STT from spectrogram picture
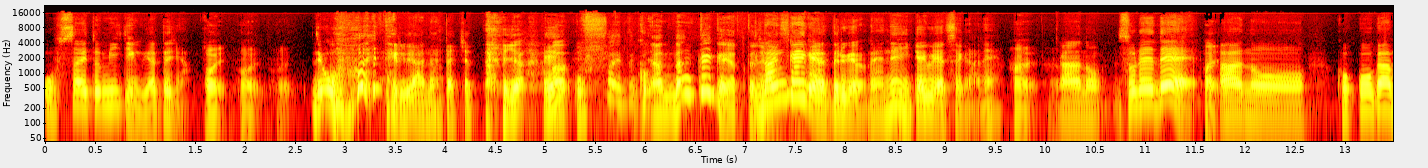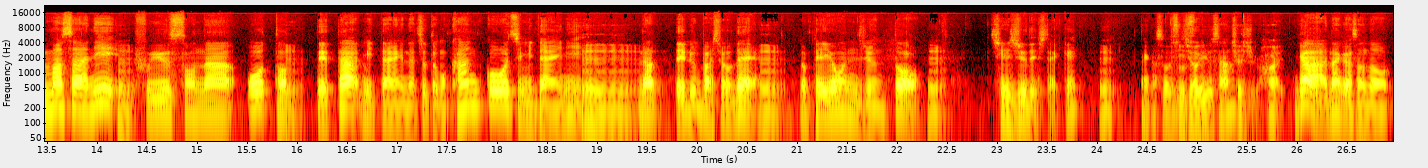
オフサイトミーティングやったじゃん。はいはいはい。で覚えてる？あなたちょっと。いやあオフサイトあ何回かやったじゃ何回かやってるけどね。年一回ぐらいやってたからね。はい。はい、あのそれで、はい、あのーここがまさに冬ソナを撮ってたみたいな、ちょっともう観光地みたいになってる場所で、ペヨンジュンとチェジュでしたっけ、なんかそういう女優さん？がなんかその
